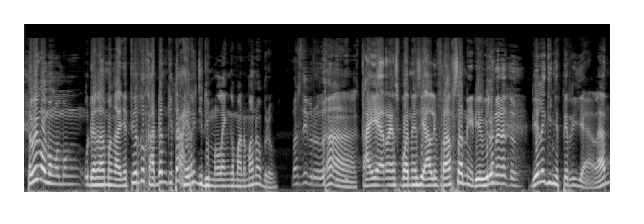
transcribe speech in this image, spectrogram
Tapi ngomong-ngomong udah lama gak nyetir tuh kadang kita akhirnya jadi meleng ke mana-mana bro. Pasti bro. Heeh, kayak responnya si Alif Rafsan nih dia bilang Gimana tuh? dia lagi nyetir di jalan,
